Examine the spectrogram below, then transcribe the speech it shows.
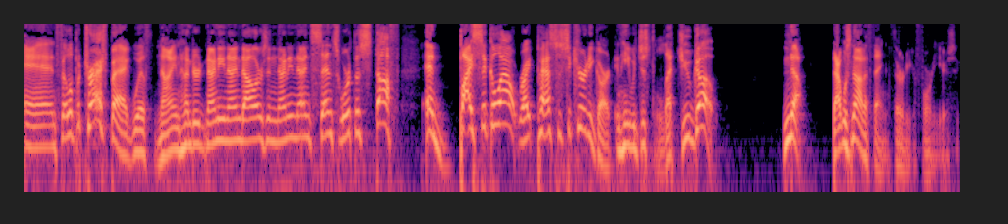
and fill up a trash bag with $999.99 worth of stuff and bicycle out right past the security guard and he would just let you go? No, that was not a thing 30 or 40 years ago.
